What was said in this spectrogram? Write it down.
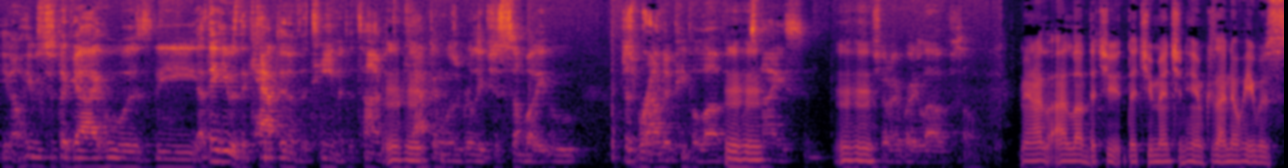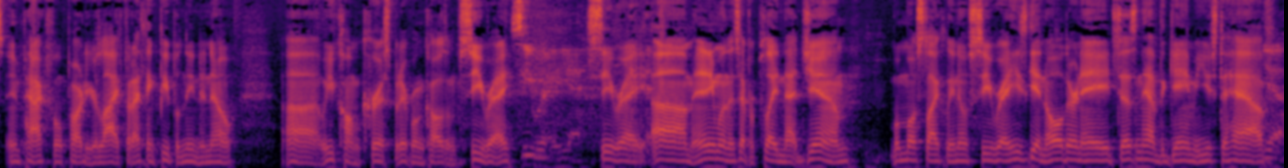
you know, he was just a guy who was the I think he was the captain of the team at the time. But mm-hmm. the captain was really just somebody who just rounded people up. Mm-hmm. was nice and mm-hmm. showed everybody love. So. Man, I, I love that you that you mentioned him because I know he was impactful part of your life. But I think people need to know. Uh, well, you call him Chris, but everyone calls him C Ray. C Ray, yeah. C Ray. Um, and anyone that's ever played in that gym, will most likely know C Ray. He's getting older in age, doesn't have the game he used to have. Yeah.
